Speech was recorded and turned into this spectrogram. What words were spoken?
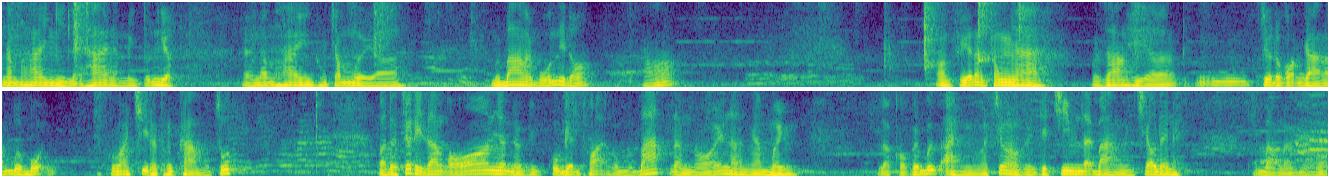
Năm 2002 là mình tốt nghiệp. Ờ, năm 2010 13 14 gì đó. Đó. Còn phía đằng trong nhà của Giang thì à, cũng chưa được gọn gàng lắm bừa bộn. Cô anh chị là thông cảm một chút. Và đợt trước thì Giang có nhận được cái cuộc điện thoại của một bác là nói là nhà mình là có cái bức ảnh và trước là cái, cái chim đại bàng mình treo đây này. Bảo là nó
